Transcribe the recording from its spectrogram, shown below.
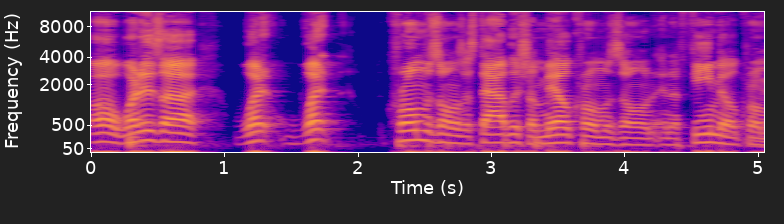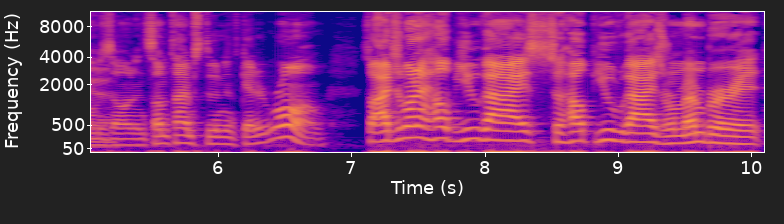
oh, what is a what what chromosomes establish a male chromosome and a female chromosome? And sometimes students get it wrong. So I just want to help you guys to help you guys remember it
